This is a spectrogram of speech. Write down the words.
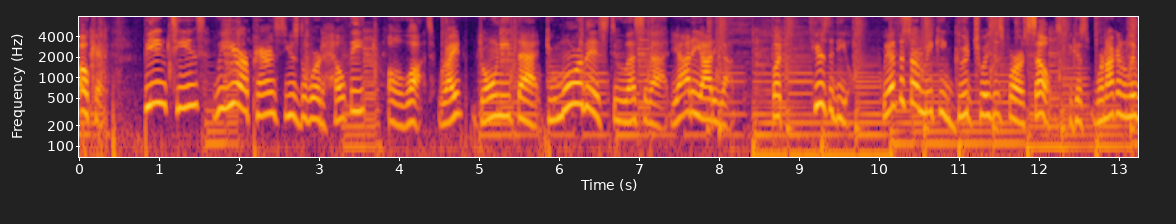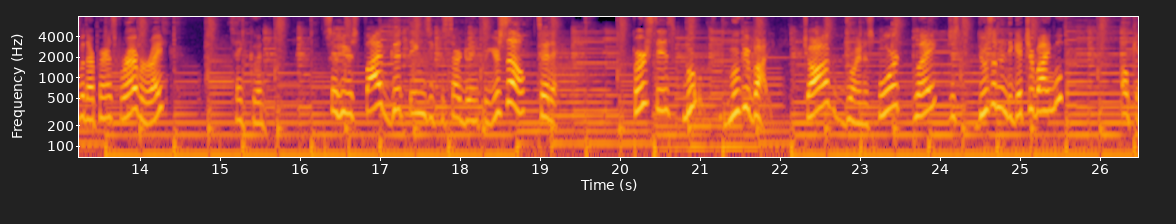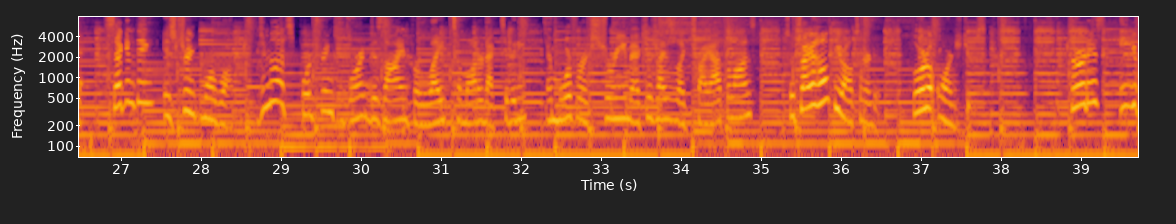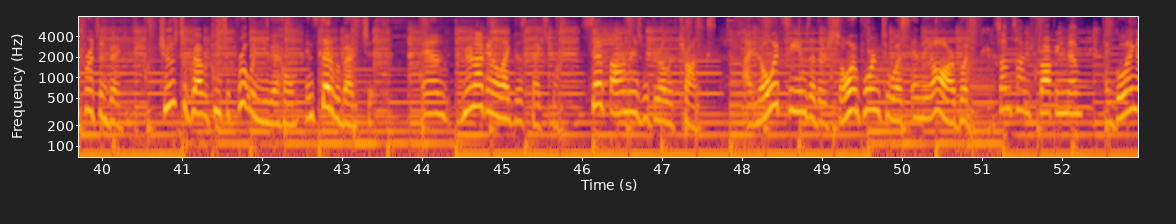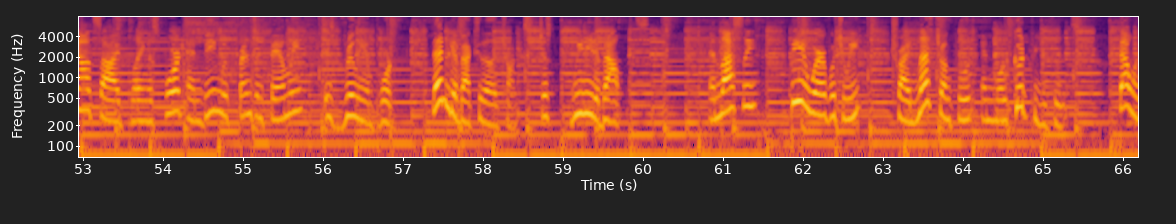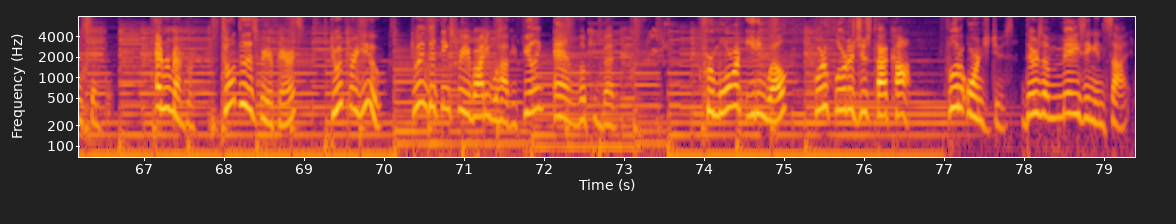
Okay, being teens, we hear our parents use the word healthy a lot, right? Don't eat that, do more of this, do less of that, yada, yada, yada. But here's the deal. We have to start making good choices for ourselves because we're not gonna live with our parents forever, right? Thank goodness. So here's five good things you can start doing for yourself today. First is move, move your body. Jog, join a sport, play, just do something to get your body moving. Okay, second thing is drink more water. Did you know that sports drinks weren't designed for light to moderate activity and more for extreme exercises like triathlons? So try a healthier alternative, Florida orange juice. Third is eat your fruits and veggies. Choose to grab a piece of fruit when you get home instead of a bag of chips. And you're not gonna like this next one. Set boundaries with your electronics. I know it seems that they're so important to us, and they are, but sometimes dropping them and going outside, playing a sport, and being with friends and family is really important. Then get back to the electronics. Just we need a balance. And lastly, be aware of what you eat. Try less junk food and more good for you foods. That one's simple. And remember, don't do this for your parents. Do it for you. Doing good things for your body will have you feeling and looking better. For more on eating well, go to floridajuice.com. Florida orange juice. There's amazing inside.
